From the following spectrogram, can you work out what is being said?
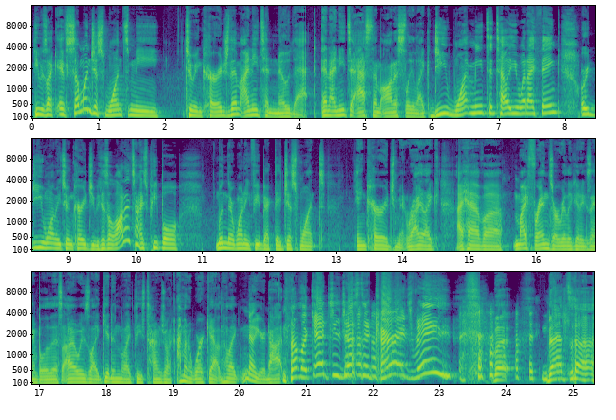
he was like, if someone just wants me to encourage them, I need to know that. And I need to ask them honestly, like, do you want me to tell you what I think? Or do you want me to encourage you? Because a lot of times people, when they're wanting feedback, they just want encouragement, right? Like I have uh my friends are a really good example of this. I always like get into like these times where like I'm gonna work out and they're like, No, you're not. And I'm like, Can't you just encourage me? But that's uh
